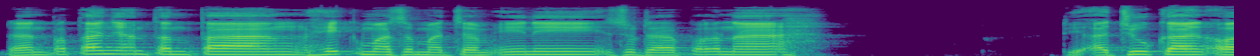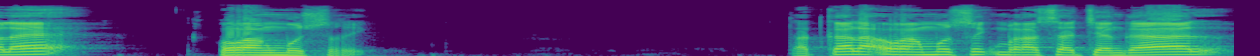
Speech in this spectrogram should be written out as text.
Dan pertanyaan tentang hikmah semacam ini sudah pernah diajukan oleh orang musyrik. Tatkala orang musyrik merasa janggal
